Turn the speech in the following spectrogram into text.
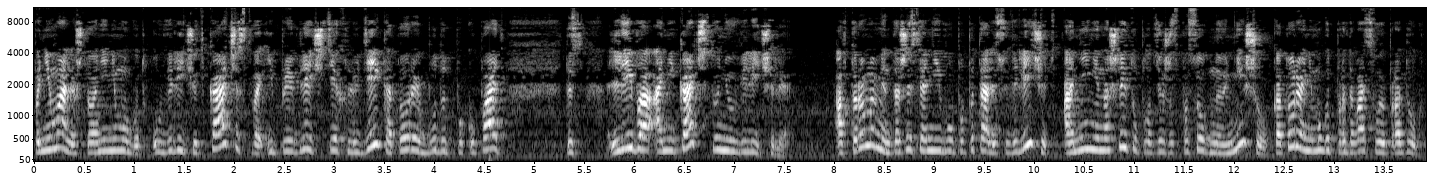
понимали, что они не могут увеличить качество и привлечь тех людей, которые будут покупать. То есть либо они качество не увеличили, а второй момент, даже если они его попытались увеличить, они не нашли ту платежеспособную нишу, в которой они могут продавать свой продукт.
